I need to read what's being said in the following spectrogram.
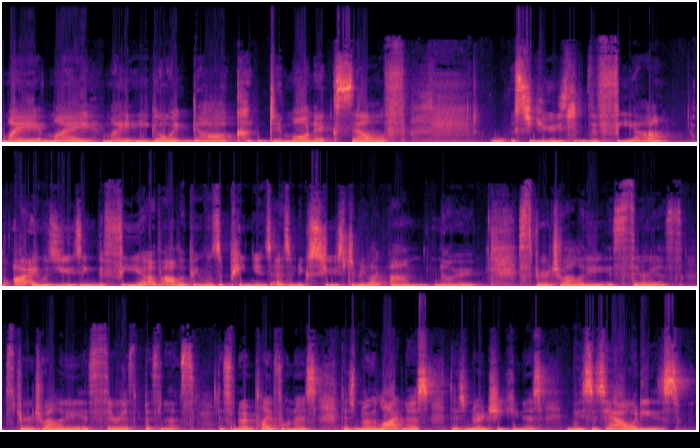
my my my egoic dark demonic self used the fear I was using the fear of other people's opinions as an excuse to be like, um, no, spirituality is serious. Spirituality is serious business. There's no playfulness, there's no lightness, there's no cheekiness. This is how it is.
